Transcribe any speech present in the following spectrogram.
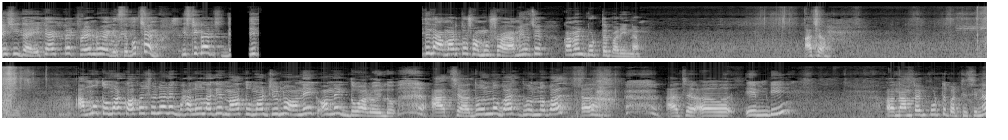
বেশি দেয়। এটা একটা ট্রেন্ড হয়ে গেছে, বুঝছেন? স্টিকার দিলে আমার তো সমস্যা হয়। আমি হচ্ছে কমেন্ট পড়তে পারি না। আচ্ছা। আম্মু, তোমার কথা শুনে অনেক ভালো লাগে। মা, তোমার জন্য অনেক অনেক দোয়া রইল। আচ্ছা ধন্যবাদ ধন্যবাদ। আচ্ছা এমডি নামটা আমি পড়তে পারতেছি না।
